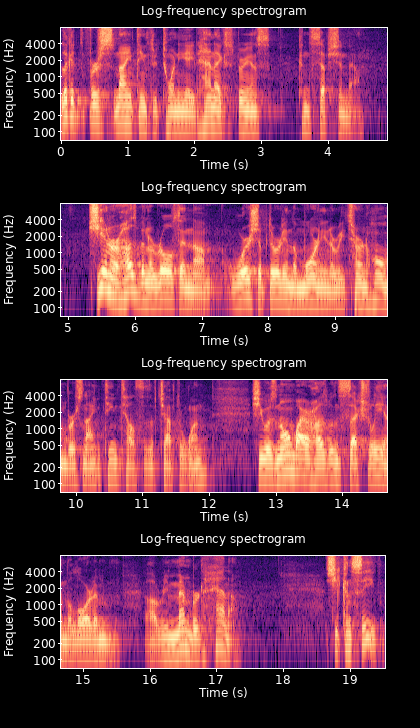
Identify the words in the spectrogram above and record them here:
Look at verse 19 through 28. Hannah experienced conception now. She and her husband arose and um, worshiped early in the morning and returned home, verse 19 tells us of chapter 1. She was known by her husband sexually, and the Lord um, uh, remembered Hannah. She conceived.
